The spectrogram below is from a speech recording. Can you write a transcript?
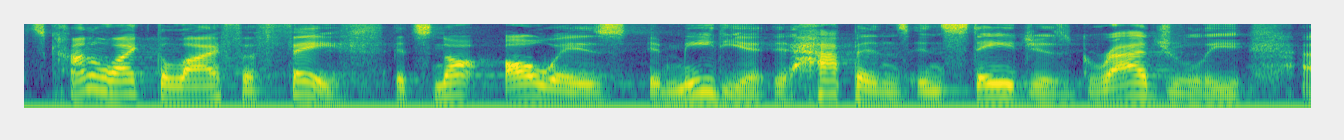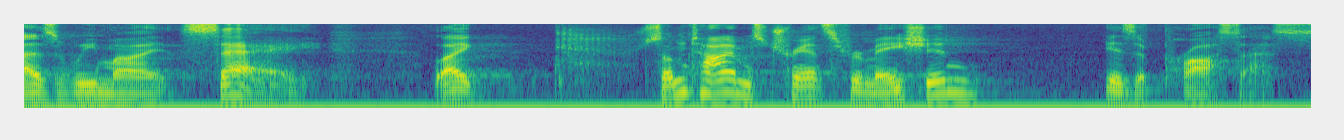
It's kind of like the life of faith. It's not always immediate, it happens in stages, gradually, as we might say. Like sometimes transformation is a process.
